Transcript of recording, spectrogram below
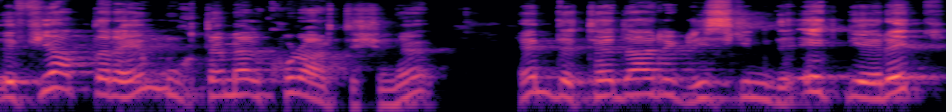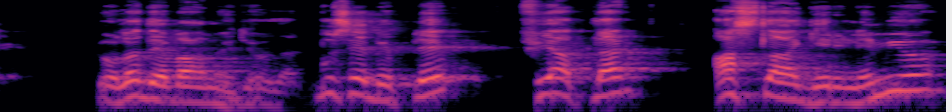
Ve fiyatlara hem muhtemel kur artışını hem de tedarik riskini de ekleyerek yola devam ediyorlar. Bu sebeple fiyatlar asla gerilemiyor.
